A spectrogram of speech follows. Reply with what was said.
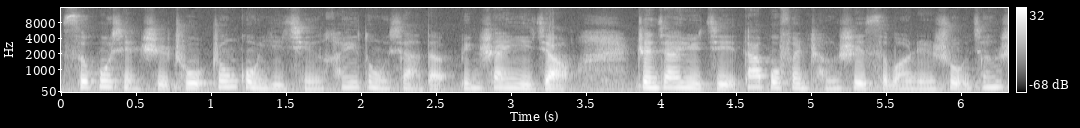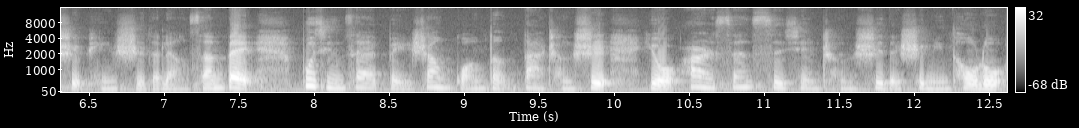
似乎显示出中共疫情黑洞下的冰山一角。专家预计，大部分城市死亡人数将是平时的两三倍。不仅在北上广等大城市，有二三四线城市的市民透露，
